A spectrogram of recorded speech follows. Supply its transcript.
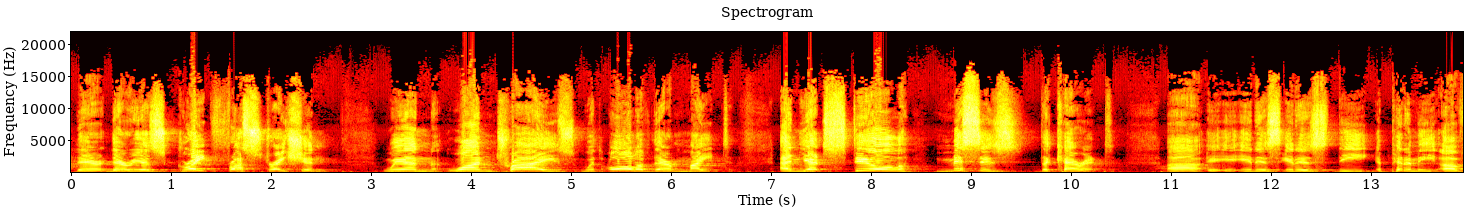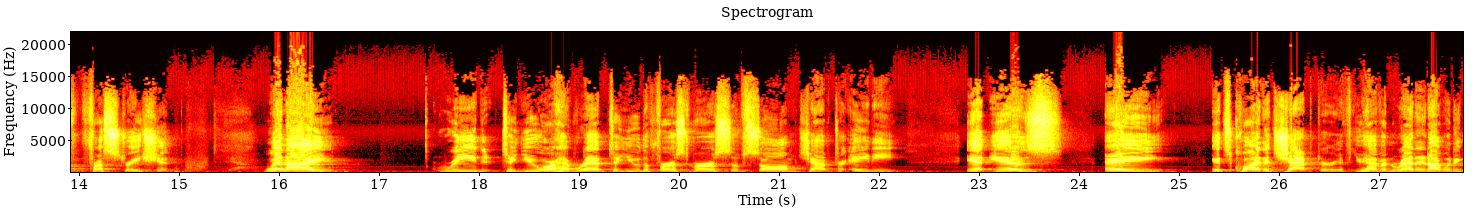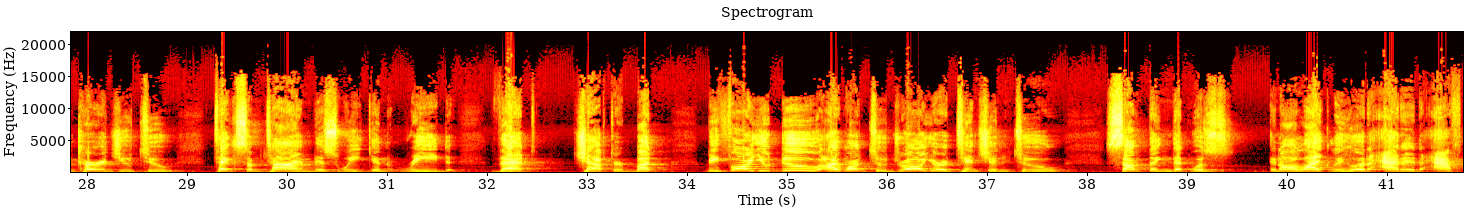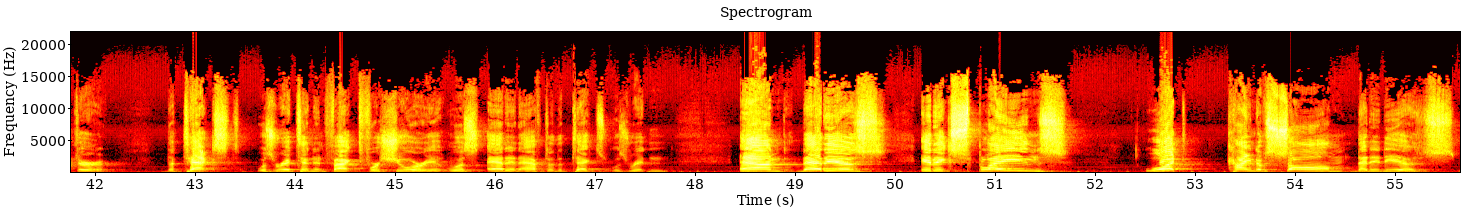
There, there is great frustration when one tries with all of their might and yet still misses the carrot. Uh, it, it, is, it is the epitome of frustration. When I read to you or have read to you the first verse of Psalm chapter 80, it is a it's quite a chapter. If you haven't read it, I would encourage you to take some time this week and read that chapter. But before you do, I want to draw your attention to something that was in all likelihood added after the text was written. In fact, for sure, it was added after the text was written. And that is, it explains what kind of psalm that it is.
